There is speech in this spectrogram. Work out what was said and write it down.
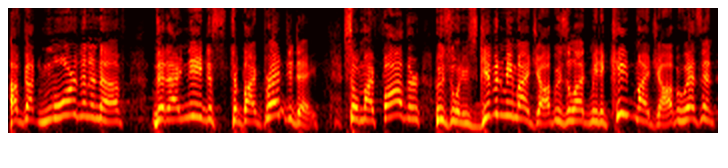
I've got more than enough that I need to, to buy bread today. So my father, who's the one who's given me my job, who's allowed me to keep my job, who hasn't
